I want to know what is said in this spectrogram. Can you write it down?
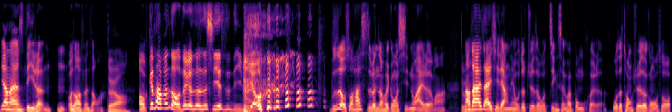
夜校那一任是第一任，嗯，为什么要分手啊？对啊。哦，跟他分手那个真的是歇斯底里哦。不是有说他十分钟会跟我喜怒哀乐吗？然后大概在一起两年，我就觉得我精神快崩溃了。我的同学都跟我说，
